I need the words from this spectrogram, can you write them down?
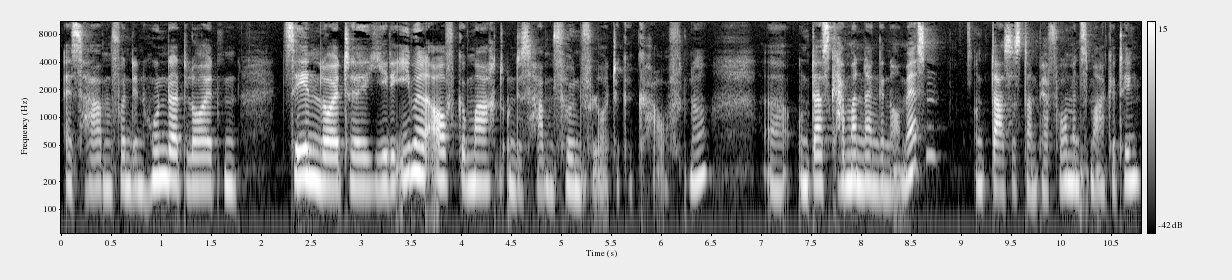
es haben von den 100 Leuten 10 Leute jede E-Mail aufgemacht und es haben 5 Leute gekauft. Ne? Äh, und das kann man dann genau messen und das ist dann Performance Marketing.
